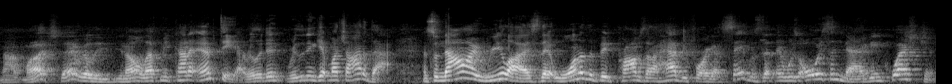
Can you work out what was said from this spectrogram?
not much. That really, you know, left me kind of empty. I really didn't, really didn't get much out of that. And so now I realize that one of the big problems that I had before I got saved was that there was always a nagging question.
